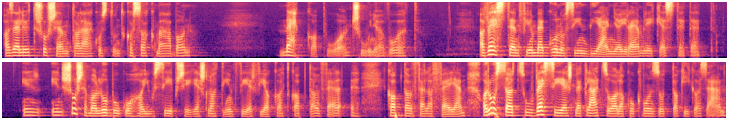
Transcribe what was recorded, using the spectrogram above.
Azelőtt sosem találkoztunk a szakmában. Megkapóan csúnya volt. A western filmek gonosz indiánjaira emlékeztetett. Én, én sosem a lobogóhajú, szépséges latin férfiakat kaptam fel, kaptam fel a fejem. A rossz arcú, veszélyesnek látszó alakok vonzottak igazán.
